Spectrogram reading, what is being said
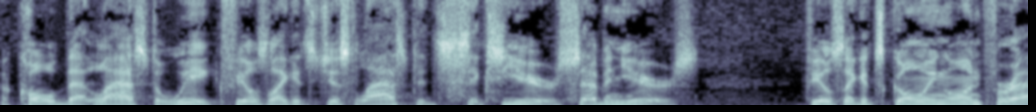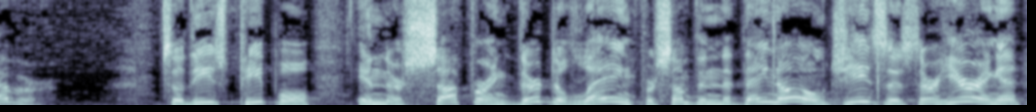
A cold that lasts a week feels like it's just lasted six years, seven years. Feels like it's going on forever. So these people in their suffering, they're delaying for something that they know Jesus, they're hearing it.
